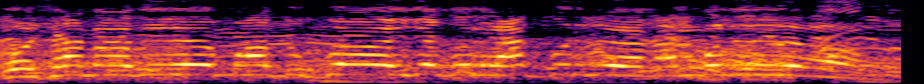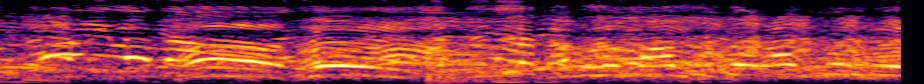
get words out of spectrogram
পয়সা না দিলে মা দুর্গা ইয়ে করে রাগ করবে গান বলে দিবে হ্যাঁ, মা দুর্গা রাগ করবে।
